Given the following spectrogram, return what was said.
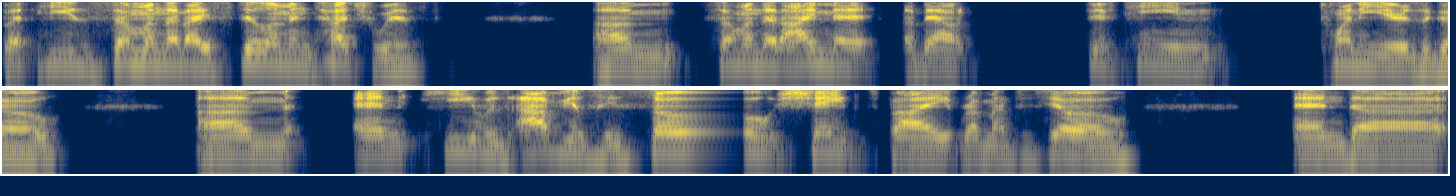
but he's someone that I still am in touch with. Um, someone that I met about 15, 20 years ago. Um, and he was obviously so shaped by Rav Matisyo. And uh,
